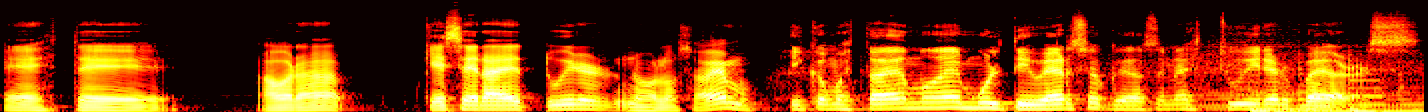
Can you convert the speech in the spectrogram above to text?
Este, ahora, ¿qué será de Twitter? No lo sabemos. Y como está de moda el multiverso, cuidado si no es Twitterverse.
